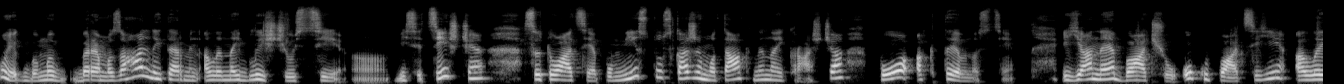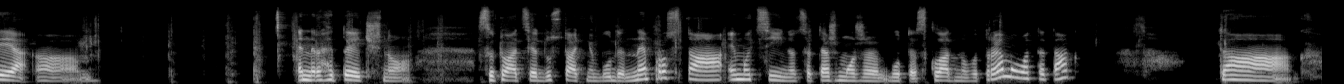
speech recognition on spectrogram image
Ну, якби ми беремо загальний термін, але найближчі ось ці е, місяці ще ситуація по місту, скажімо так, не найкраща по активності. Я не бачу окупації, але е, енергетично. Ситуація достатньо буде непроста, емоційно це теж може бути складно витримувати, так? Так.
